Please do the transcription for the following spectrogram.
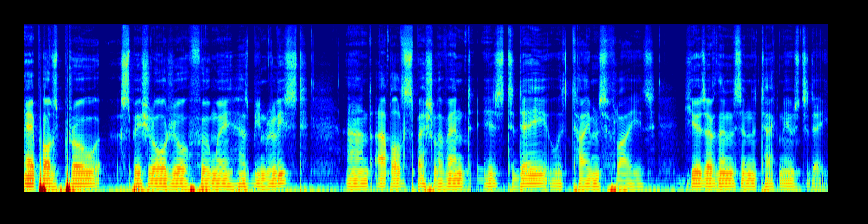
AirPods Pro spatial audio firmware has been released, and Apple's special event is today with Times Flies. Here's everything that's in the tech news today.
